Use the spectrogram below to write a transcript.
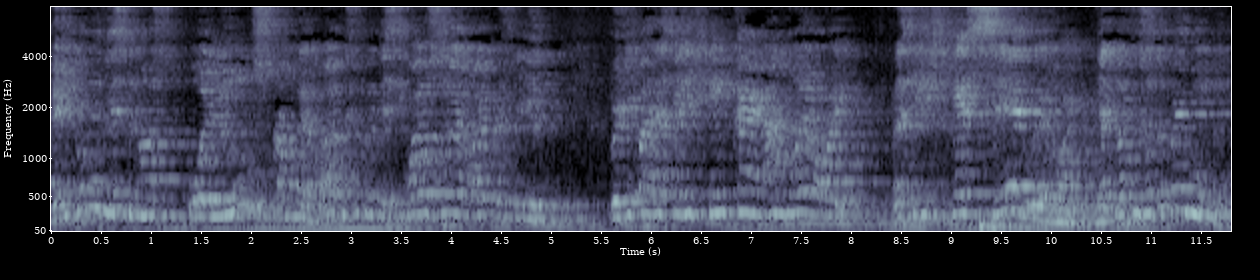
é que toda vez que nós olhamos para um herói, você vai assim, qual é o seu herói preferido? Porque parece que a gente quer encarnar no herói. Parece que a gente quer ser o herói. E agora eu fiz outra pergunta.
